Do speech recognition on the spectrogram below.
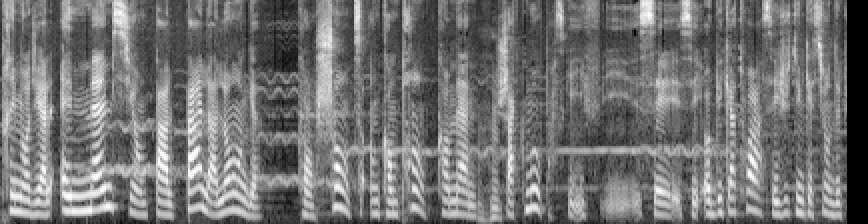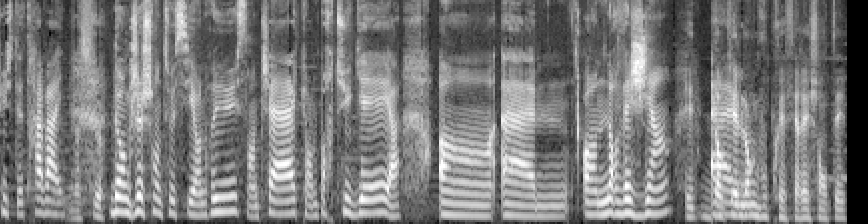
primordial. Et même si on ne parle pas la langue, quand on chante, on comprend quand même mhm. chaque mot parce que c'est obligatoire. C'est juste une question de plus de travail. Donc, je chante aussi en russe, en tchèque, en portugais, en, euh, en norvégien. Et dans quelle euh, langue vous préférez chanter?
